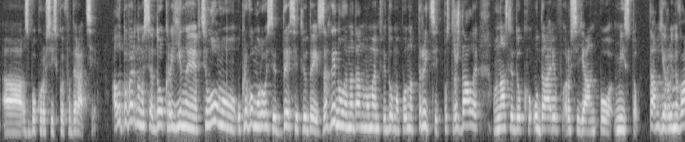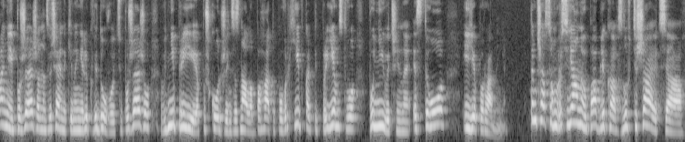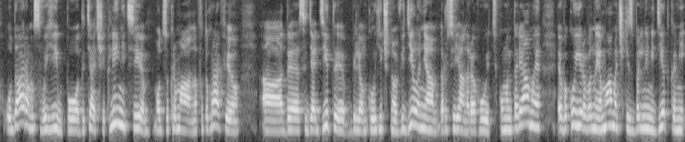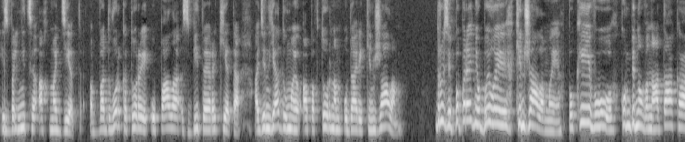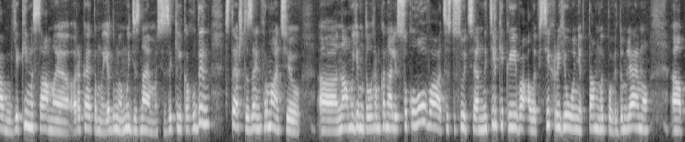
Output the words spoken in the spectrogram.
е, з боку Російської Федерації. Але повернемося до країни в цілому. У Кривому Розі 10 людей загинули. На даний момент відомо понад 30 постраждали внаслідок ударів росіян по місту. Там є руйнування і пожежа. Надзвичайники нині ліквідовують цю пожежу. В Дніпрі пошкоджень зазнала багатоповерхівка, підприємство, понівечене СТО і є поранення. Тим часом росіяни у пабліках зловтішаються ударом своїм по дитячій клініці. От, зокрема, на фотографію, а, де сидять діти біля онкологічного відділення, росіяни реагують коментарями. Евакуированные мамочки с больными детками из больницы Ахмадет, во двор которой упала сбитая ракета. Один я думаю о повторном ударе кинжалом. Друзі, попередньо били кінжалами по Києву. Комбінована атака. Якими саме ракетами? Я думаю, ми дізнаємося за кілька годин. Стежте за інформацією на моєму телеграм-каналі Соколова. Це стосується не тільки Києва, але всіх регіонів. Там ми повідомляємо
